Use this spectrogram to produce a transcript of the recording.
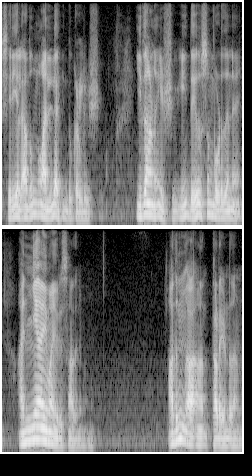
ശരിയല്ല അതൊന്നും അല്ല ഹിന്ദുക്കളുടെ ഇഷ്യൂ ഇതാണ് ഇഷ്യൂ ഈ ദേവസ്വം ബോർഡ് തന്നെ അന്യായമായ ഒരു സാധനമാണ്. അതും തടയേണ്ടതാണ്.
